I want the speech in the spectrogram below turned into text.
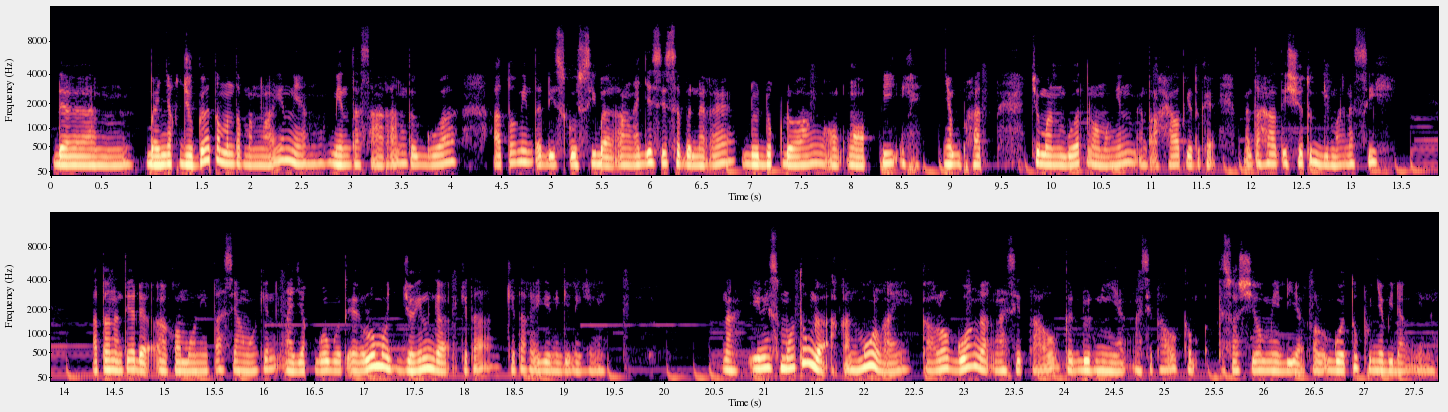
Dan banyak juga teman-teman lain yang minta saran ke gue atau minta diskusi bareng aja sih sebenarnya duduk doang ngopi nyebat cuman buat ngomongin mental health gitu. Kayak mental health issue tuh gimana sih? Atau nanti ada uh, komunitas yang mungkin ngajak gue buat eh lu mau join nggak? Kita kita kayak gini gini gini Nah ini semua tuh nggak akan mulai kalau gue nggak ngasih tahu ke dunia, ngasih tahu ke, ke sosial media kalau gue tuh punya bidang ini.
